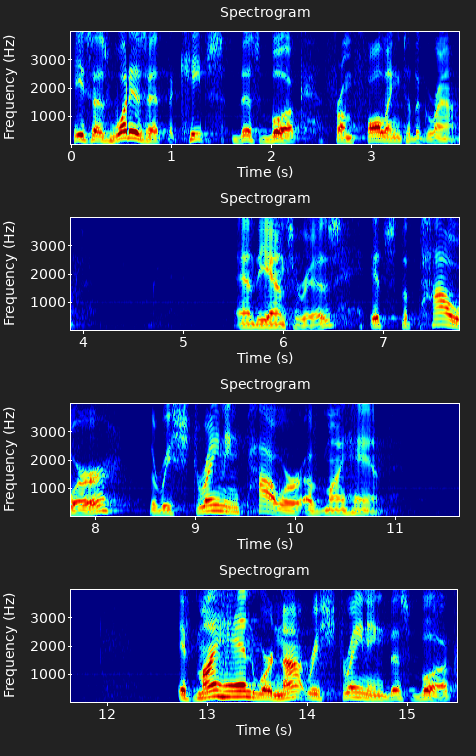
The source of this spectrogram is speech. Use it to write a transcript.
He says, What is it that keeps this book from falling to the ground? And the answer is, It's the power, the restraining power of my hand. If my hand were not restraining this book,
